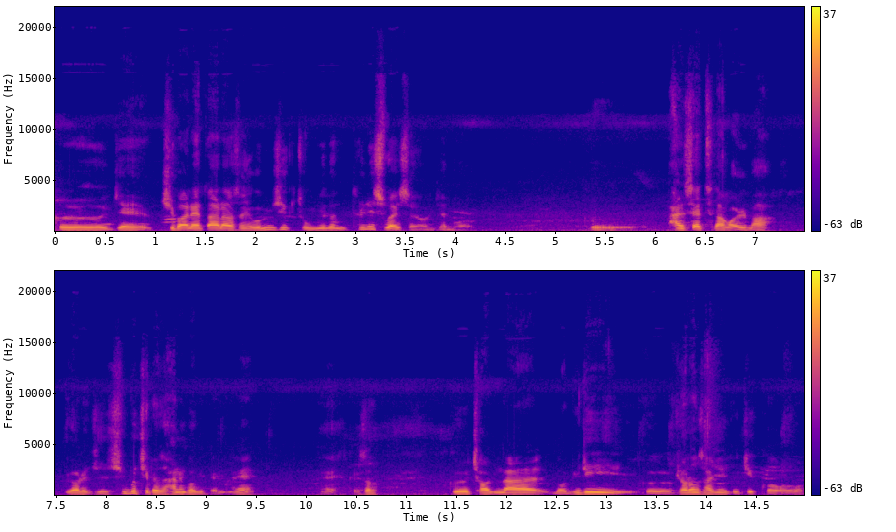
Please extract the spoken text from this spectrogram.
그 이제 집안에 따라서 음식 종류는 틀릴 수가 있어요. 이제 뭐 그 한 세트당 얼마 이거를 이제 신부집에서 하는 거기 때문에 예, 그래서 그 전날 뭐 미리 그 결혼 사진도 찍고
